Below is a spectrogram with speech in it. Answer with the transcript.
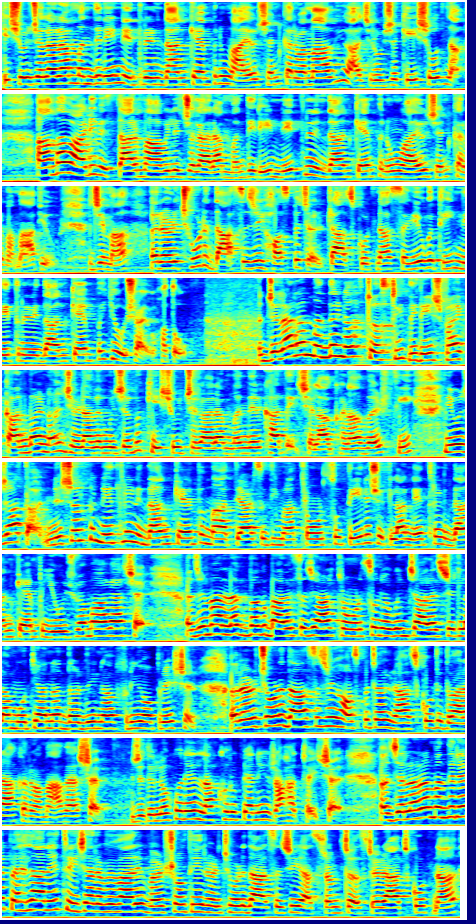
કેશોદ જલારામ મંદિરે નેત્રનિદાન કેમ્પનું આયોજન કરવામાં આવ્યું. આજરોજ કેશોદના આંબાવાડી વિસ્તારમાં આવેલ જલારામ મંદિરે નેત્ર નિદાન કેમ્પનું આયોજન કરવામાં આવ્યું, જેમાં રણછોડ દાસજી હોસ્પિટલ રાજકોટના સહયોગથી નેત્ર નિદાન કેમ્પ યોજાયો હતો. જલારામ મંદિરના ટ્રસ્ટી દિનેશભાઈ કાનબારના જણાવ્યા મુજબ કેશુ જલારામ મંદિર ખાતે છેલ્લા ઘણા વર્ષથી યોજાતા નિઃશુલ્ક નેત્ર નિદાન કેમ્પમાં અત્યાર સુધીમાં ત્રણસો તેર જેટલા નેત્ર નિદાન કેમ્પ યોજવામાં આવ્યા છે, જેમાં લગભગ બાવીસ હજાર ત્રણસો ને ઓગણચાલીસ જેટલા મોતિયાના દર્દીના free operation Ranchhod Dasji hospital Rajkot દ્વારા કરવામાં આવ્યા છે, જેથી લોકોને લાખો રૂપિયાની રાહત થઈ છે. જલારામ મંદિરે પહેલા અને ત્રીજા રવિવારે વર્ષોથી રણછોડ દાસજી આશ્રમ ટ્રસ્ટ રાજકોટના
